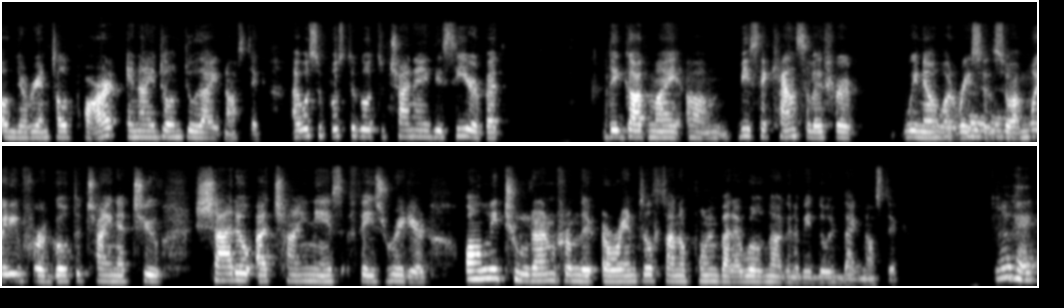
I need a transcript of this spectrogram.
on the oriental part and i don't do diagnostic i was supposed to go to china this year but they got my um, visa canceled for we know what reason so i'm waiting for go to china to shadow a chinese face reader only to learn from the oriental standpoint, but I will not going to be doing diagnostic. Okay,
